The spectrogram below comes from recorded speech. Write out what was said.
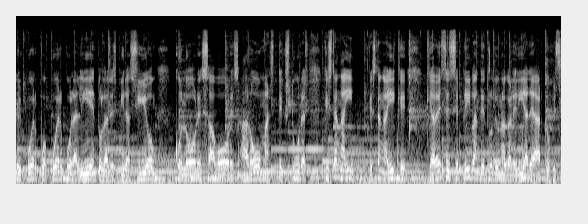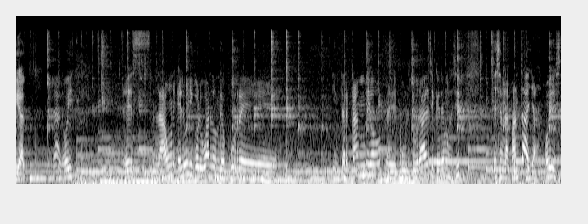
el cuerpo a cuerpo, el aliento, la respiración, colores, sabores, aromas, texturas que están ahí, que están ahí, que, que a veces se privan dentro de una galería de arte oficial. Hoy es el único lugar donde ocurre intercambio eh, cultural, si queremos decir, es en la pantalla. Hoy es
